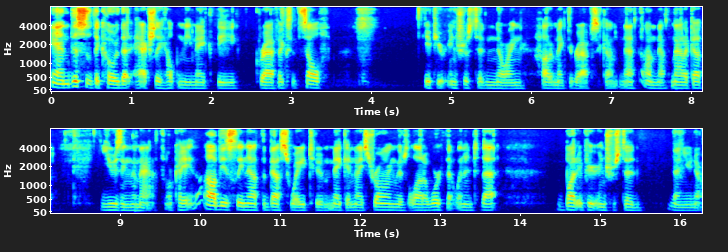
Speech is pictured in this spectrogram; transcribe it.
And this is the code that actually helped me make the graphics itself if you're interested in knowing how to make the graphics on, on Mathematica using the math. Okay, obviously not the best way to make a nice drawing. There's a lot of work that went into that. But if you're interested, then you know.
